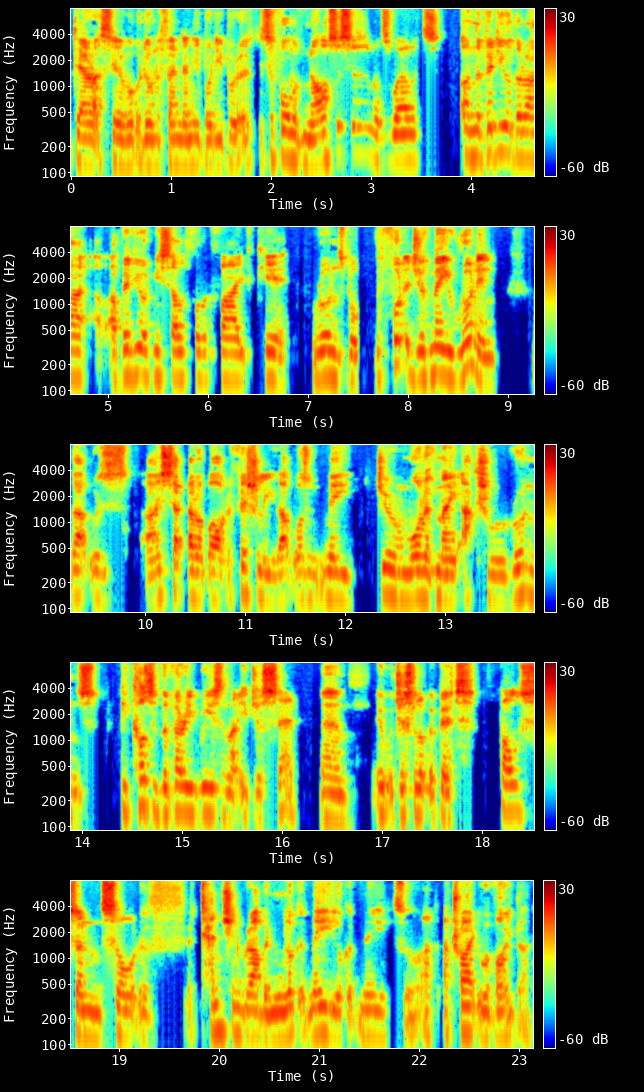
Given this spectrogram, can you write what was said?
dare I say, I don't offend anybody, but it's a form of narcissism as well. It's on the video that I, I videoed myself for the 5K runs, but the footage of me running, that was, I set that up artificially. That wasn't me during one of my actual runs because of the very reason that you just said. Um, it would just look a bit false and sort of attention grabbing. Look at me, look at me. So I, I try to avoid that.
